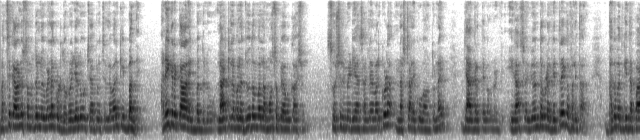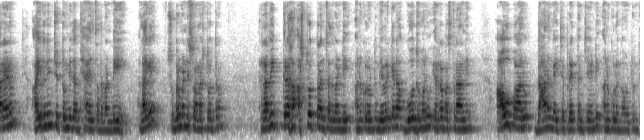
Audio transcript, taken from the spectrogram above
మత్స్యకారులు సముద్రంలో వెళ్ళకూడదు రొయ్యలు చేపల చెల్లె వారికి ఇబ్బంది. అనేక రకాల ఇబ్బందులు లాటరీల వల్ల జూదం వల్ల మోసపోయే అవకాశం. సోషల్ మీడియా సాటిలైట్ వారికి కూడా నష్టాలు ఎక్కువగా ఉంటున్నాయి. జాగ్రత్తగా ఉండండి. ఈ రాశి ఇదంతా కూడా వ్యతిరేక ఫలితాలు. భగవద్గీత పారాయణం ఐదు నుంచి తొమ్మిది అధ్యాయాలు చదవండి. అలాగే సుబ్రహ్మణ్య స్వామి అష్టోత్తరం రవిగ్రహ అష్టోత్తరం చదవండి. అనుకూలం ఉంటుంది. ఎవరికైనా గోధుమలు ఎర్ర వస్త్రాన్ని ఆవు పాలు దానంగా ఇచ్చే ప్రయత్నం చేయండి. అనుకూలంగా ఉంటుంది.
